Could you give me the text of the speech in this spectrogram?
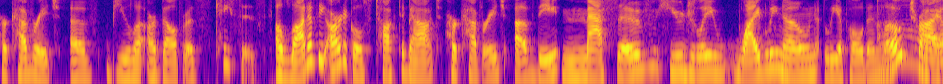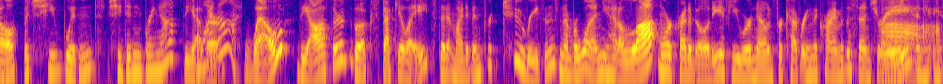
her coverage of Beulah or Belva's cases. A lot of the articles talked about her coverage of the massive, hugely widely known Leopold and Loeb oh. trial, but she wouldn't, she didn't bring up the other. Why not? Well, the author of the book speculates that it might have been for two reasons. Number one, you had a lot more credibility if you were known for covering the crime of the century, and ah.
